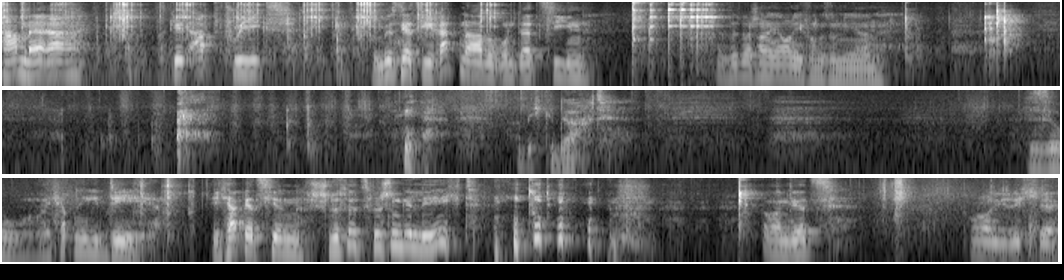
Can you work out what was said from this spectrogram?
Hammer! Es geht ab, Freaks. Wir müssen jetzt die Radnabe runterziehen. Das wird wahrscheinlich auch nicht funktionieren. Ja, habe ich gedacht. So, ich habe eine Idee. Ich habe jetzt hier einen Schlüssel zwischengelegt. Und jetzt noch die richtige.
